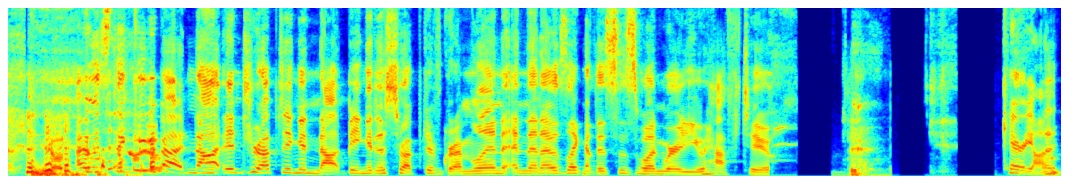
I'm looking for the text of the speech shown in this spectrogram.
I was thinking about not interrupting and not being a disruptive gremlin, and then I was like, this is one where you have to. Carry on.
